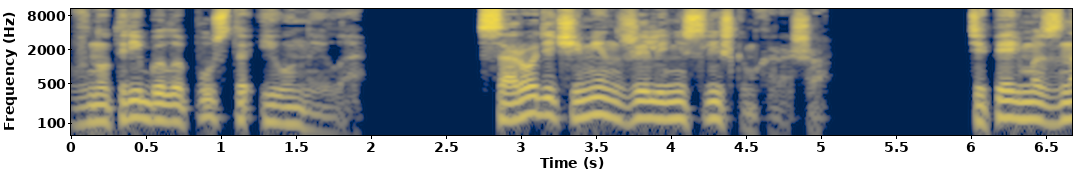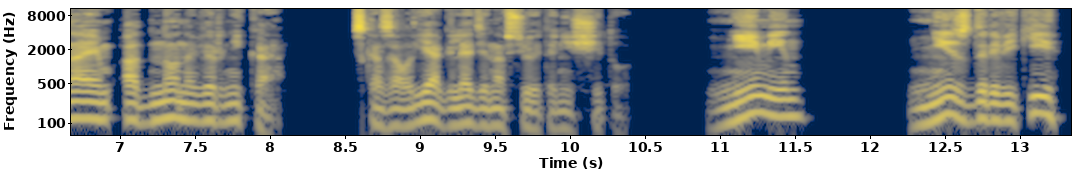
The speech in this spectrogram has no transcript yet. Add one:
Внутри было пусто и уныло. Сородичи Мин жили не слишком хорошо. «Теперь мы знаем одно наверняка», — сказал я, глядя на всю эту нищету. «Ни Мин, ни здоровяки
